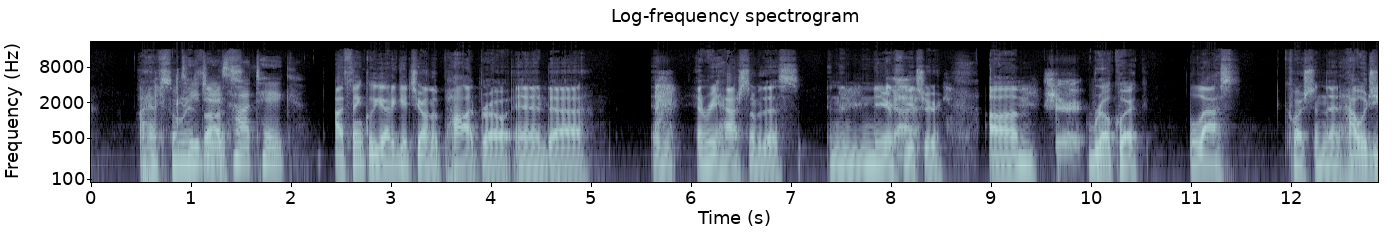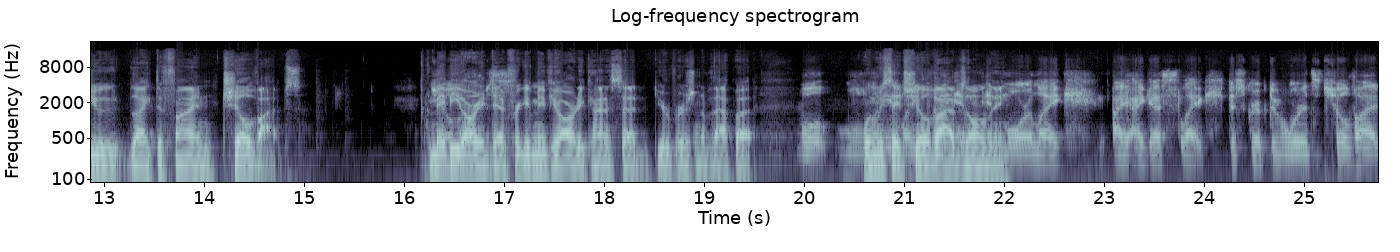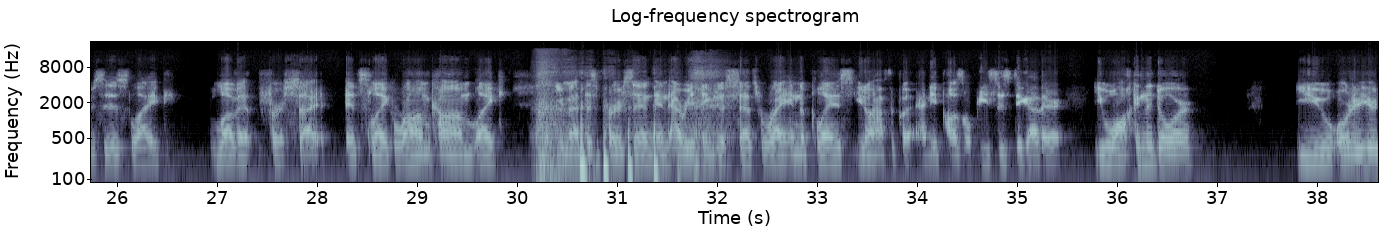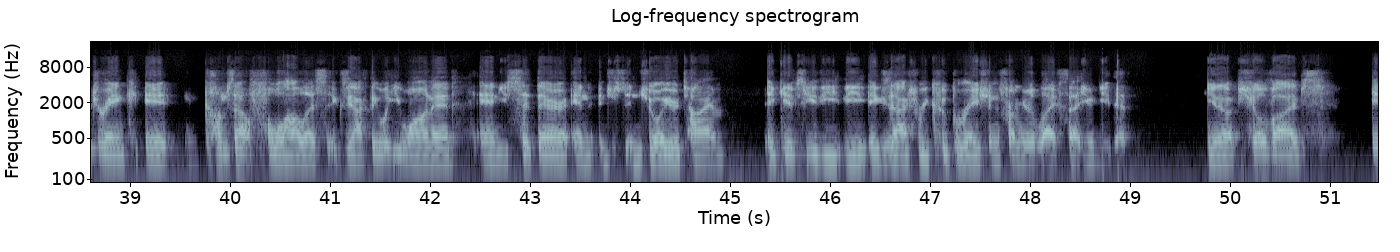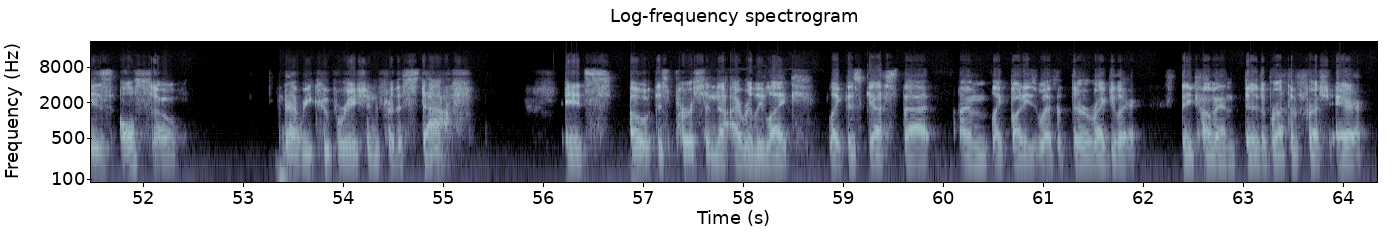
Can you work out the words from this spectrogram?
I have so many TJ's thoughts. hot take. I think we got to get you on the pod, bro, and uh, and and rehash some of this in the near Yeah. future. Um, Sure. real quick, last question then. How would you like define chill vibes? Maybe Chill you already vibes. did. Forgive me if you already kind of said your version of that, but Well, When we say chill vibes in, only. in more like I, I guess like descriptive words, chill vibes is like love at first sight. It's like rom com. Like you met this person and everything just sets right into place. You don't have to put any puzzle pieces together. You walk in the door. You order your drink. It comes out flawless, exactly what you wanted, and you sit there and, and just enjoy your time. It gives you the, the exact recuperation from your life that you needed you know, chill vibes is also that recuperation for the staff. It's oh, this person that I really like, like this guest that I'm like buddies with, they're a regular. They come in, they're the breath of fresh air.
